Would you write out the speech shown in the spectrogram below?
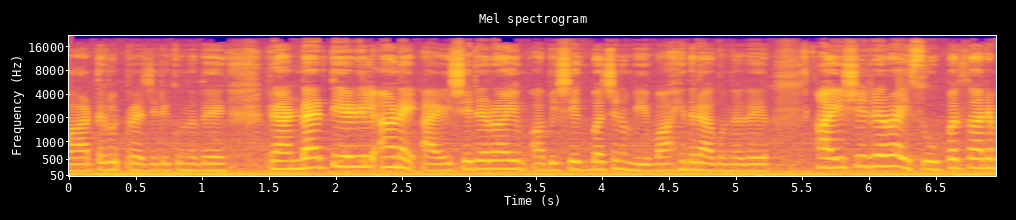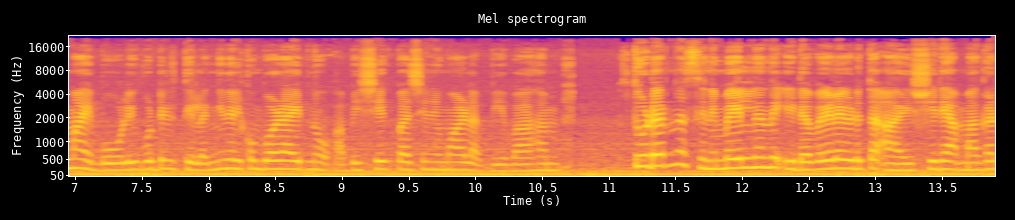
വാർത്തകൾ പ്രചരിക്കുന്നത്. രണ്ടായിരത്തി ഏഴിൽ ആണ് ഐശ്വര്യ റായും അഭിഷേക് ബച്ചനും വിവാഹിതരാകുന്നത്. ഐശ്വര്യ റായ് സൂപ്പർ താരമായി ബോളിവുഡിൽ തിളങ്ങി നിൽക്കുമ്പോഴായിരുന്നു അഭിഷേക് ബച്ചനുമായുള്ള വിവാഹം. തുടർന്ന് സിനിമയിൽ നിന്ന് ഇടവേള എടുത്ത ഐശ്വര്യ മകൾ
